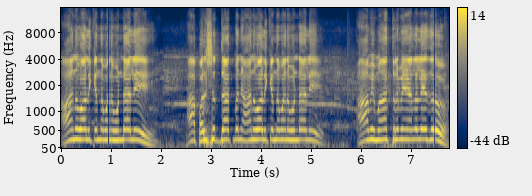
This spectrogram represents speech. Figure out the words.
ఆనవాళ్ళ కింద మనం ఉండాలి. ఆ పరిశుద్ధాత్మని ఆనవాళ్ళ కింద మనం ఉండాలి. ఆమె మాత్రమే వెళ్ళలేదు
